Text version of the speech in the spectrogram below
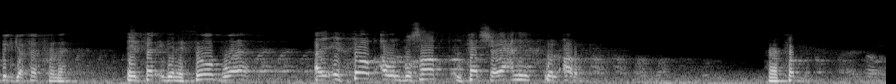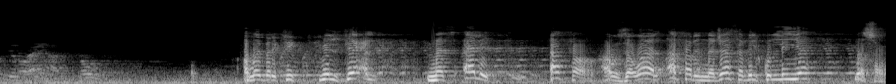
بالجفاف هنا. إيه الفرق بين الثوب و الثوب أو البساط الفرشة يعني والأرض. هتفضل الله يبارك فيك. في الفعل مسألة أثر أو زوال أثر النجاسة بالكلية يصعب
